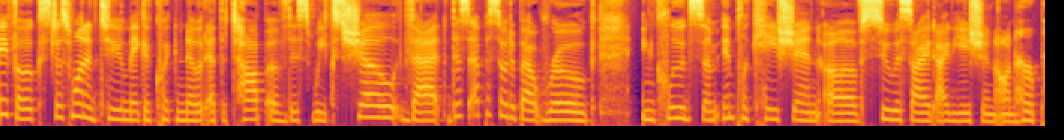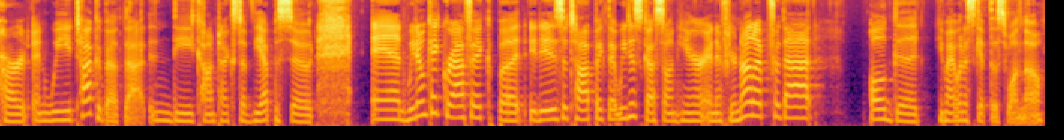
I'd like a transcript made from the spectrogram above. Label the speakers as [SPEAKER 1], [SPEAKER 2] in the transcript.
[SPEAKER 1] Hey, folks, just wanted to make a quick note at the top of this week's show that this episode about Rogue includes some implication of suicide ideation on her part, and we talk about that in the context of the episode. And we don't get graphic, but it is a topic that we discuss on here. And if you're not up for that, all good. You might want to skip this one, though.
